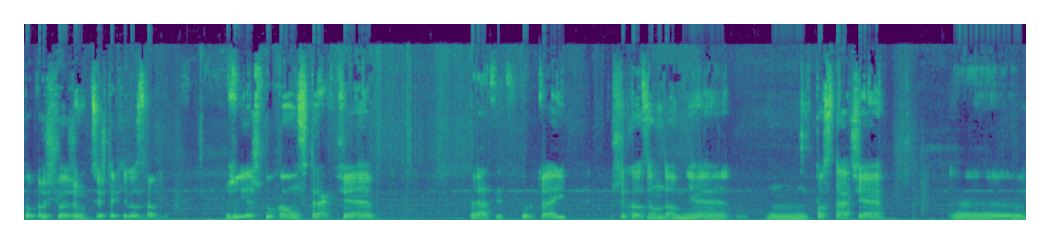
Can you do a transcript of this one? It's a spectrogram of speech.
poprosiła, żebym coś takiego zrobił. Żyję sztuką w trakcie pracy twórczej przychodzą do mnie mm, postacie. Yy,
